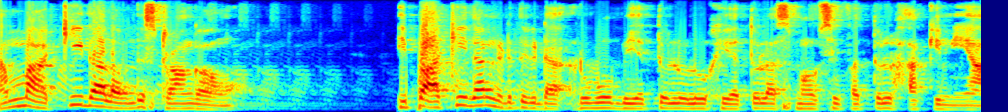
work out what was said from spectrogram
நம்ம அக்கீதால வந்து ஸ்ட்ராங் ஆகும் இப்ப அக்கீதான் எடுத்துக்கிட்டா ருபூபியத்துல் உலூஹியத்துல் அஸ்மௌ சிஃபத்துல் ஹாக்கிமியா.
